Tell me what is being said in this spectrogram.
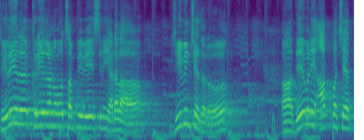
శరీర క్రియలను చంపివేసిన ఎడల జీవించేదరు. దేవుని ఆత్మచేత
